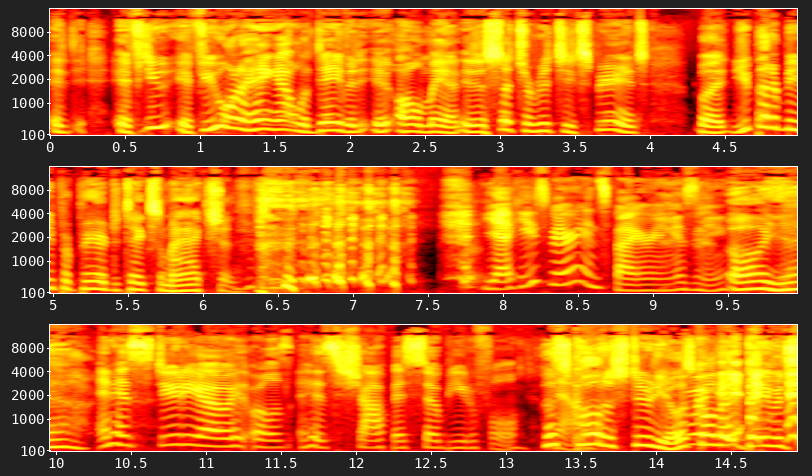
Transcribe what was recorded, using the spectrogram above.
If you if you want to hang out with David, it, oh man, it is such a rich experience. But you better be prepared to take some action. Yeah, he's very inspiring, isn't he? oh yeah. and his studio, well, his shop is so beautiful. Let's now. call it a studio. Let's call that David's.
